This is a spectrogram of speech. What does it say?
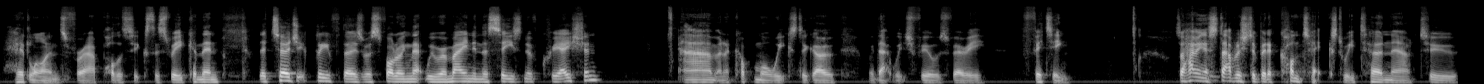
headlines for our politics this week. And then liturgically, for those of us following that, we remain in the season of creation um, and a couple more weeks to go with that, which feels very fitting. So, having established a bit of context, we turn now to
